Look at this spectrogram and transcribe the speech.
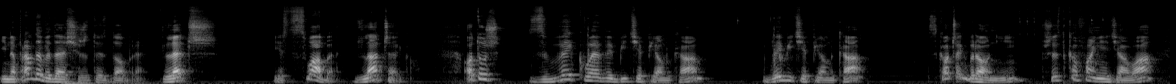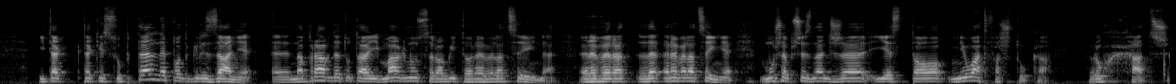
i naprawdę wydaje się, że to jest dobre. Lecz jest słabe. Dlaczego? Otóż zwykłe wybicie pionka wybicie pionka, skoczek broni, wszystko fajnie działa i tak, takie subtelne podgryzanie, e, naprawdę tutaj Magnus robi to rewelacyjne, rewela, le, rewelacyjnie. Muszę przyznać, że jest to niełatwa sztuka. Ruch H3.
